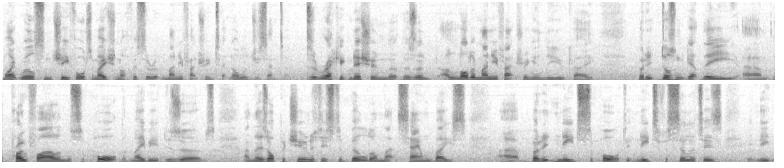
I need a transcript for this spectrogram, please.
Mike Wilson, Chief Automation Officer at the Manufacturing Technology Centre. There's a recognition that there's a, a lot of manufacturing in the UK but it doesn't get the, um, the profile and the support that maybe it deserves. And there's opportunities to build on that sound base, uh, but it needs support, it needs facilities, it needs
